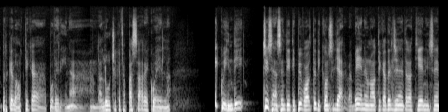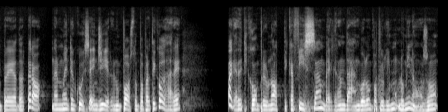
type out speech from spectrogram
perché l'ottica, poverina, la luce che fa passare è quella. E quindi ci siamo sentiti più volte di consigliare, va bene, un'ottica del genere te la tieni sempre, ad... però nel momento in cui sei in giro in un posto un po' particolare, magari ti compri un'ottica fissa, un bel grandangolo, un po' più luminoso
